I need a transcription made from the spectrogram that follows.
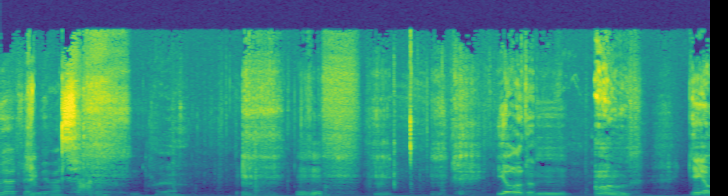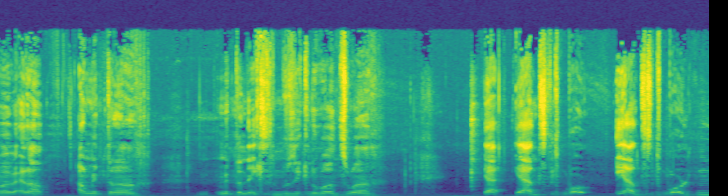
zuhört, wenn wir was sagen. Ja. Mhm. Ja, dann äh, gehen wir weiter äh, mit, der, mit der nächsten Musiknummer und zwar er, Ernst, Ernst Molden,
